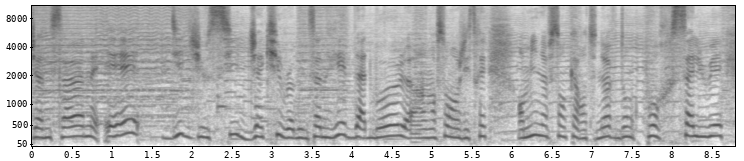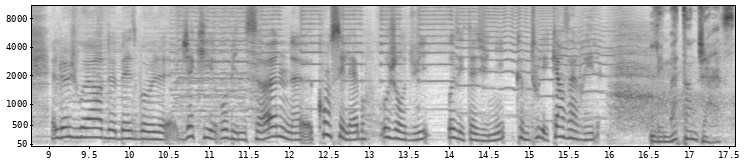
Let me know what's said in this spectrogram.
Johnson et Did You See Jackie Robinson Hit That Ball, un morceau enregistré en 1949, donc pour saluer le joueur de baseball Jackie Robinson, euh, qu'on célèbre aujourd'hui aux États-Unis, comme tous les 15 avril. Les matins de jazz.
